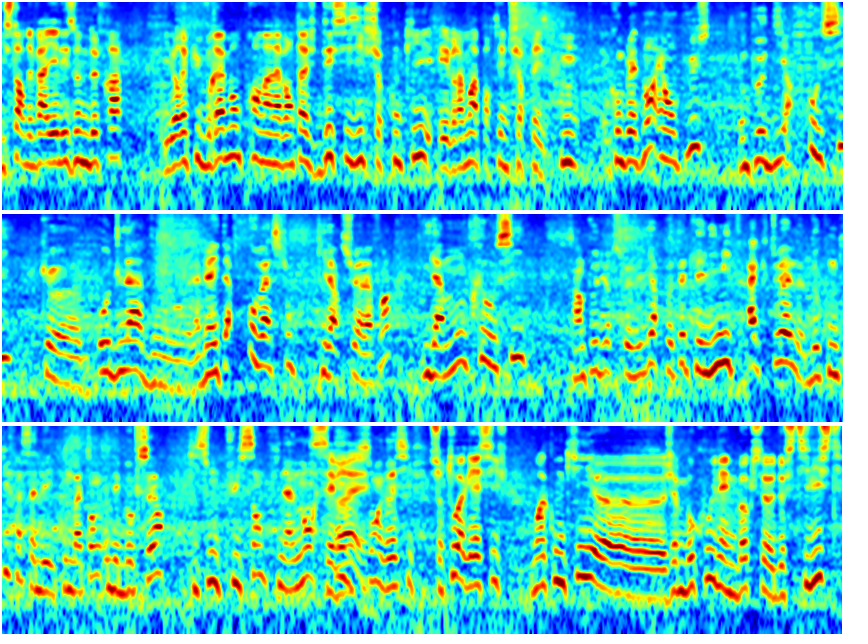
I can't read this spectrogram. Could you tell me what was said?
histoire de varier les zones de frappe, il aurait pu vraiment prendre un avantage décisif sur Conquis et vraiment apporter une surprise. Mm, complètement. Et en plus, on peut dire aussi que au-delà de la véritable ovation qu'il a reçue à la fin, il a montré aussi, c'est un peu dur ce que je veux dire, peut-être les limites actuelles de Conquis face à des combattants, des boxeurs qui sont puissants finalement et vrai. qui sont agressifs. Surtout agressif. Moi, Conquis, euh, j'aime beaucoup, il a une boxe de styliste.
